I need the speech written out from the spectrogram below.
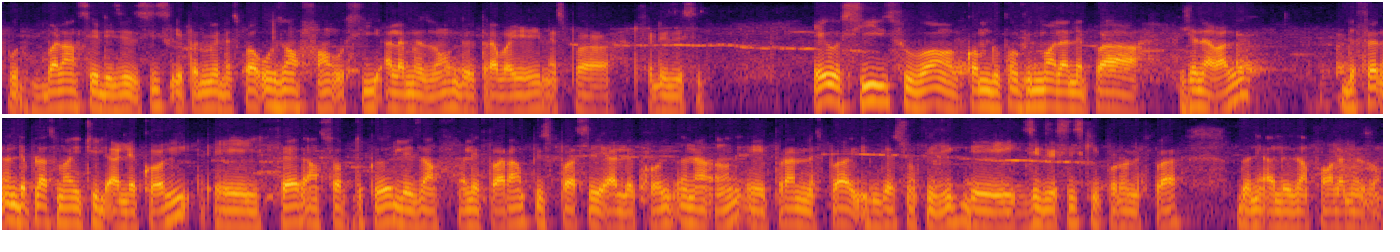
pour balancer des exercices et permettre, n'est-ce pas, aux enfants aussi à la maison de travailler, n'est-ce pas, de faire des exercices. Et aussi, souvent, comme le confinement là n'est pas général, de faire un déplacement utile à l'école et faire en sorte que les enfants, les parents puissent passer à l'école un à un et prendre, n'est-ce pas, une version physique des exercices qu'ils pourront, n'est-ce pas, donner à leurs enfants à la maison.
